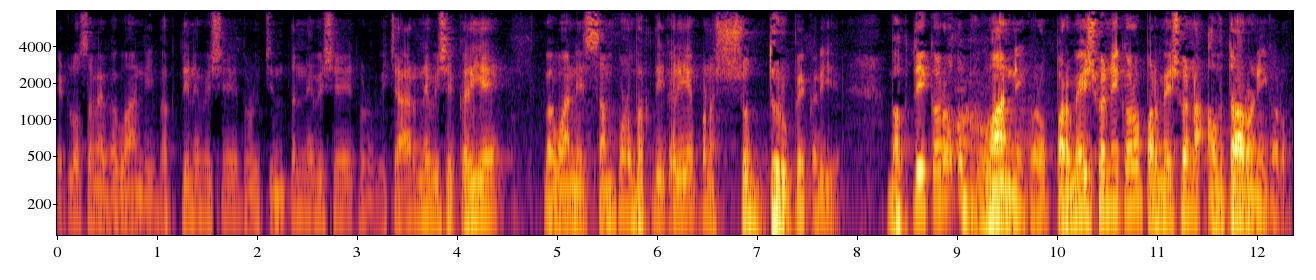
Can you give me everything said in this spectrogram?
એટલો સમય ભગવાનની ભક્તિને વિશે, થોડું ચિંતનને વિશે, થોડો વિચારને વિશે કરીએ, ભગવાનની સંપૂર્ણ ભક્તિ કરીએ, પણ શુદ્ધ રૂપે કરીએ. ભક્તિ કરો તો ભગવાનની કરો, પરમેશ્વરની કરો, પરમેશ્વરના અવતારોની કરો.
